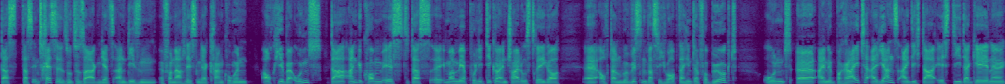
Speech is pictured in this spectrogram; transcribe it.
dass das Interesse sozusagen jetzt an diesen vernachlässigten Erkrankungen auch hier bei uns da angekommen ist, dass äh, immer mehr Politiker, Entscheidungsträger äh, auch darüber wissen, was sich überhaupt dahinter verbirgt und äh, eine breite Allianz eigentlich da ist, die da gerne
